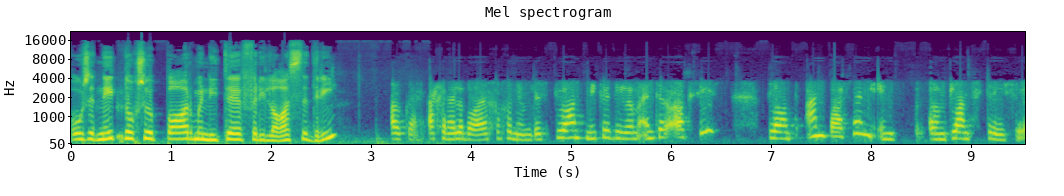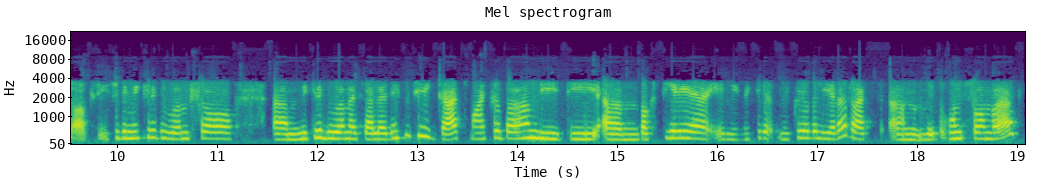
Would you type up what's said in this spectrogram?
ons het net nog so 'n paar minute vir die laaste 3. OK, ek gaan hulle baie genoem. Dis plant mikrobiom interaksies, plant aanpassing en um, plant stresreaksies. So die mikrobiom vra um mikrobiome is hulle net soos die gut microbiome die die um bakterieë en die mikro mikrobelewe wat um met ons saamwerk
